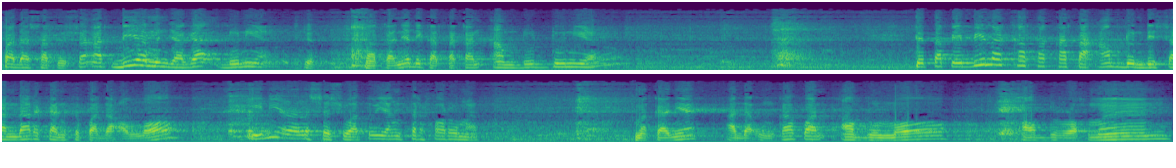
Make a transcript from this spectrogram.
Pada satu saat dia menjaga dunia Makanya dikatakan Abdul dunia tetapi bila kata-kata abdun disandarkan kepada Allah, ini adalah sesuatu yang terhormat. Makanya ada ungkapan Abdullah, Abdurrahman,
